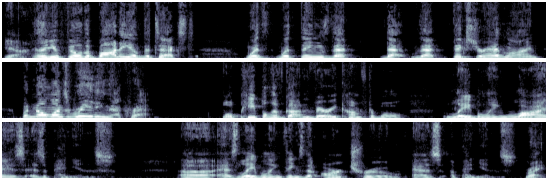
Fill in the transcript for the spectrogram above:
Yeah. and then you fill the body of the text with with things that that that fix your headline, but no one's reading that crap. Well, people have gotten very comfortable labeling lies as opinions, uh, as labeling things that aren't true as opinions, Right.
